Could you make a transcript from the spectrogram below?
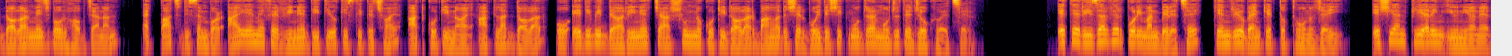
ডলার মেজবৌল হক জানান। এক পাঁচ ডিসেম্বর আইএমএফের ঋণের দ্বিতীয় কিস্তিতে ছয়, আট কোটি নয়, আট লাখ ডলার ও এডিবির দেওয়া ঋণের চার শূন্য কোটি ডলার বাংলাদেশের বৈদেশিক মুদ্রার মজুতে যোগ হয়েছে। এতে রিজার্ভের পরিমাণ বেড়েছে, কেন্দ্রীয় ব্যাংকের তথ্য অনুযায়ী। এশিয়ান ক্লিয়ারিং ইউনিয়নের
